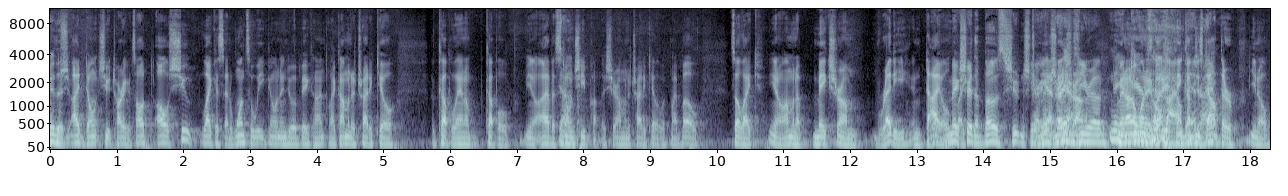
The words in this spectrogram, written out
don't. that sh- I don't shoot targets. I'll I'll shoot like I said once a week going into a big hunt. Like I'm going to try to kill a couple and a couple. You know, I have a stone Yeah. sheep hunt this year. I'm going to try to kill it with my bow. So like you know, I'm going to make sure I'm ready and dialed. Make like- sure the bow's shooting straight. yeah, make you're sure I'm- zeroed. I mean, I don't want anybody to think I'm in, just right? out there, you know,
